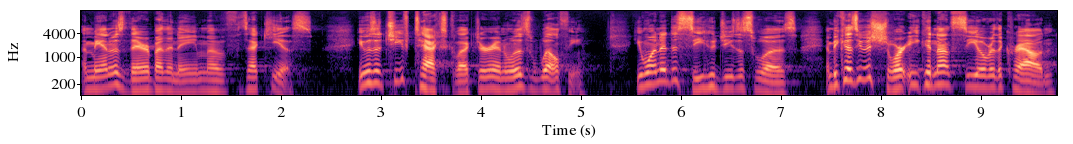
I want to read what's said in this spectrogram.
a man was there by the name of Zacchaeus. He was a chief tax collector and was wealthy. He wanted to see who Jesus was, and because he was short, he could not see over the crowd.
